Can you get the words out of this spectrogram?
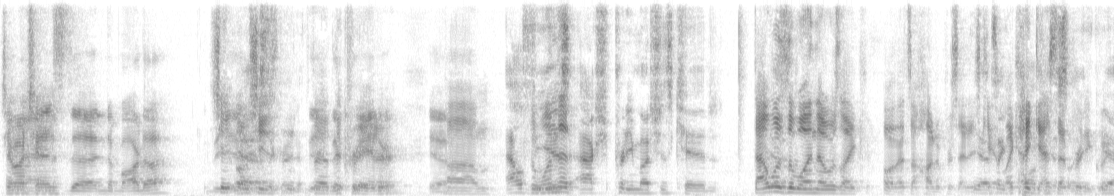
Gemma and then- Chan's the Nirmata. The, She, oh, she's the the, creator. the, creator. Yeah. Um, Alphie the one is that actually pretty much his kid. That was the one that was like, oh, that's a hundred percent his Yeah, kid. Like, like, I guess that pretty quickly.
